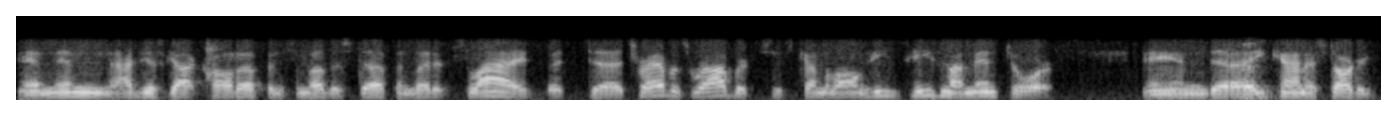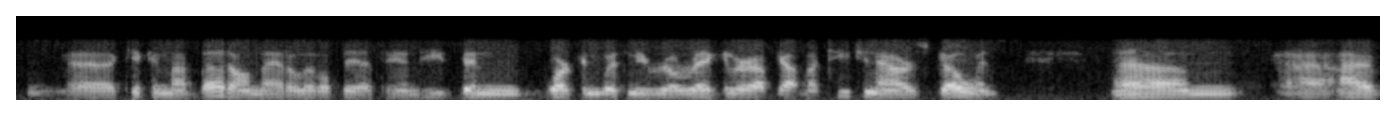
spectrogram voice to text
and then I just got caught up in some other stuff and let it slide. But uh, Travis Roberts has come along. He's he's my mentor, and uh, he kind of started uh, kicking my butt on that a little bit. And he's been working with me real regular. I've got my teaching hours going. Um, I, I've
